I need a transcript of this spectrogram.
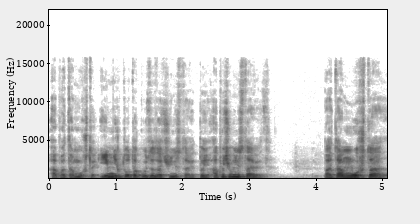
А потому что им никто такую задачу не ставит. А почему не ставит? Потому что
